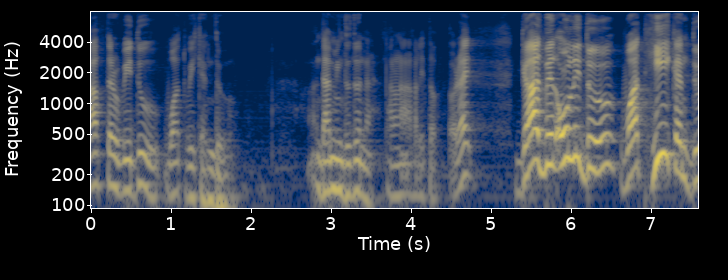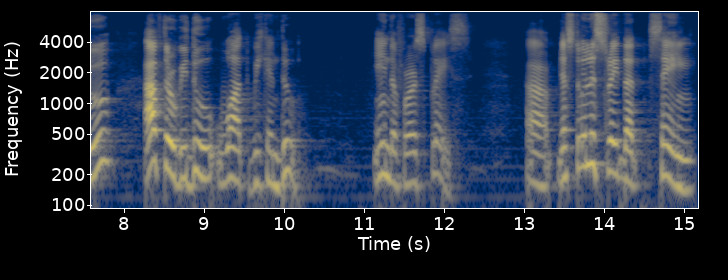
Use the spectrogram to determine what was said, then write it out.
after we do what we can do. Ang daming do na. Parang nakakalito. Alright? God will only do what He can do after we do what we can do in the first place. Uh, just to illustrate that saying,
